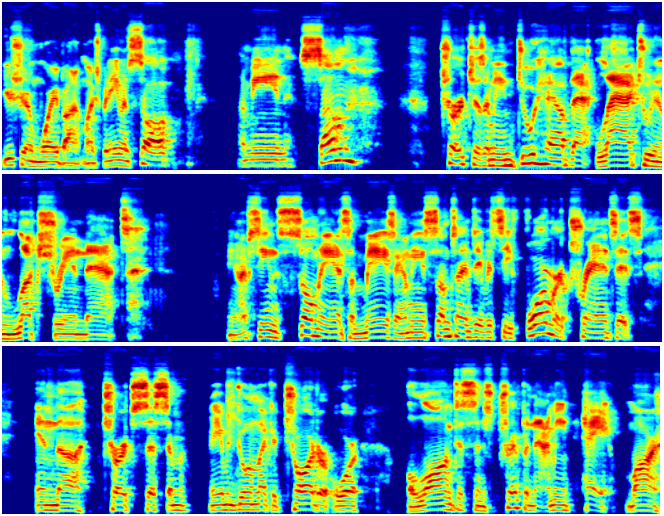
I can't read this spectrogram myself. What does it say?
you shouldn't worry about it much. But even so, I mean, some churches, I mean, do have that latitude and luxury in that. I mean, I've seen so many, it's amazing. I mean, sometimes even see former transits in the church system, even doing like a charter or a long distance trip and that. I mean, hey, more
